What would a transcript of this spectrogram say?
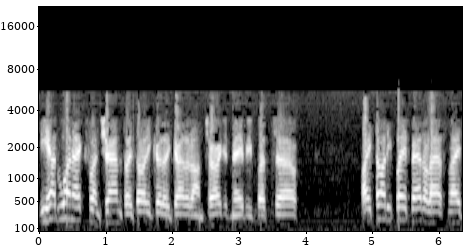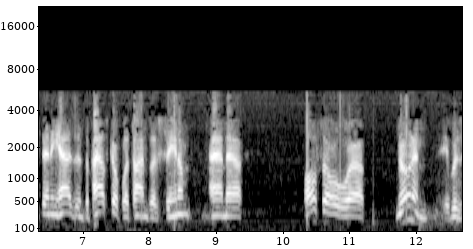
he had one excellent chance. I thought he could have got it on target, maybe, but uh, I thought he played better last night than he has in the past couple of times I've seen him. And uh, also, uh, Noonan, it was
